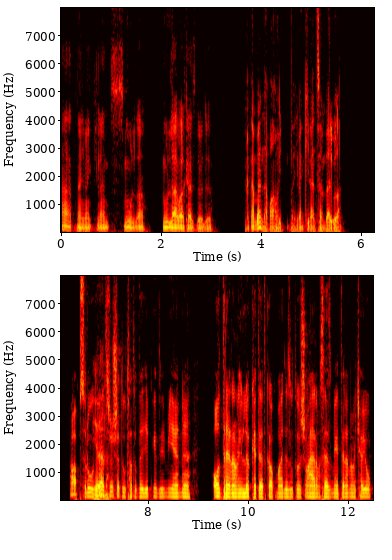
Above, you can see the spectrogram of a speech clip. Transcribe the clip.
Hát 49 nulla. Nullával kezdődő. Nem benne van, hogy 49-en belül. Abszolút, Jön. tehát sose tudhatod egyébként, hogy milyen adrenalin löketet kap majd az utolsó 300 méteren, hogyha jó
